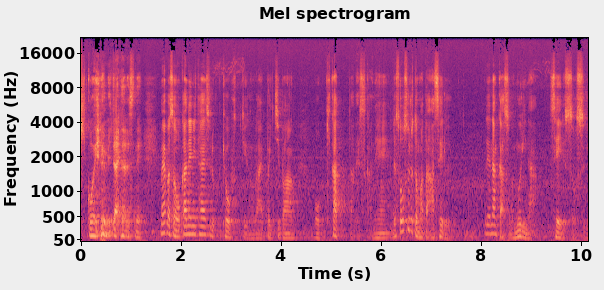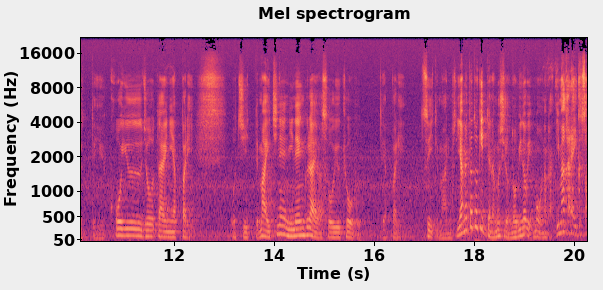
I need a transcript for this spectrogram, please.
聞こえるみたいなですね、まあ、やっぱそのお金に対する恐怖っていうのがやっぱ一番大きかったですかね。でそうするとまた焦る。でなんかその無理なセールスをするっていうこういう状態にやっぱり陥ってまあ1年2年ぐらいはそういう恐怖ってやっぱりついてまいりました。辞めた時っていうのはむしろ伸び伸びもうなんか今から行くぞ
